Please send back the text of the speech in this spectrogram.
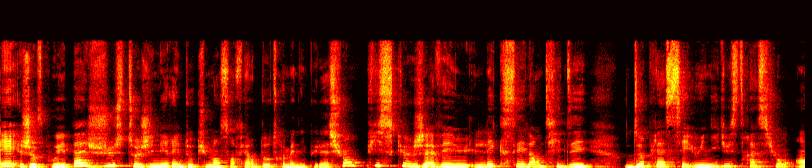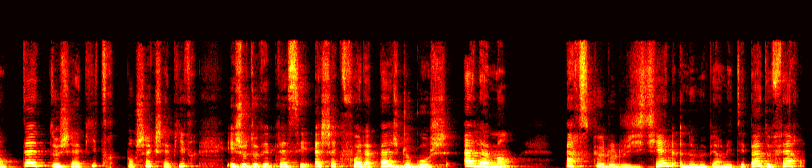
Et je ne pouvais pas juste générer le document sans faire d'autres manipulations, puisque j'avais eu l'excellente idée de placer une illustration en tête de chapitre pour chaque chapitre, et je devais placer à chaque fois la page de gauche à la main parce que le logiciel ne me permettait pas de faire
